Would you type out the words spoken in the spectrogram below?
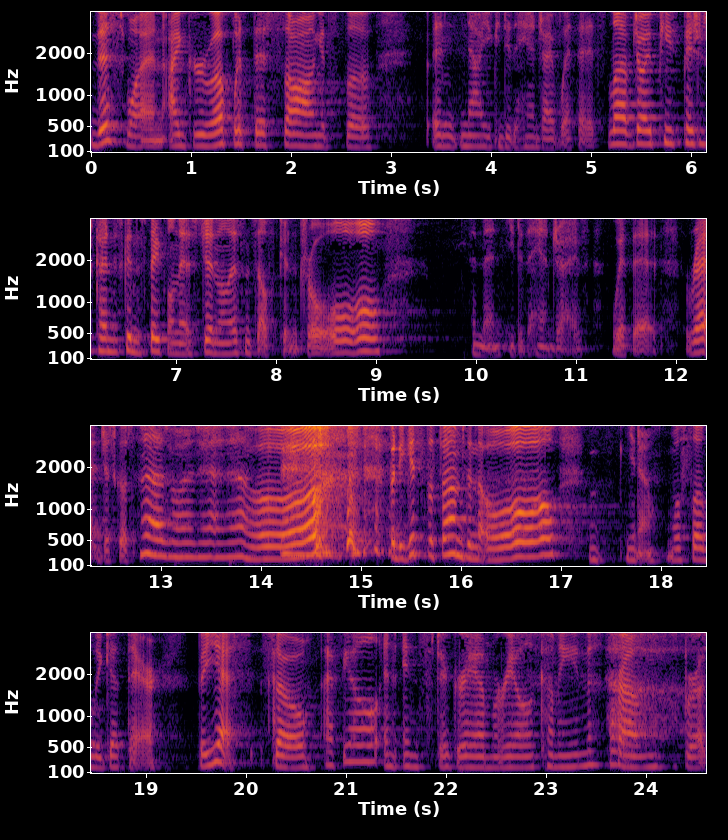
This one, I grew up with this song. It's the and now you can do the hand jive with it. It's love, joy, peace, patience, kindness, goodness, faithfulness, gentleness, and self control. And then you do the hand jive with it. Rhett just goes, oh. but he gets the thumbs in the oh. You know, we'll slowly get there. But yes, so I feel an Instagram reel coming from Brooke.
